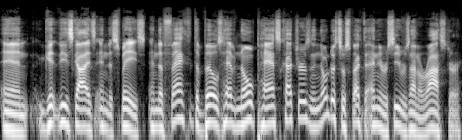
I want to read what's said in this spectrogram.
and get these guys into space. And the fact that the Bills have no pass catchers and no disrespect to any receivers on a roster.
